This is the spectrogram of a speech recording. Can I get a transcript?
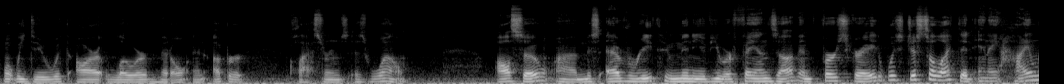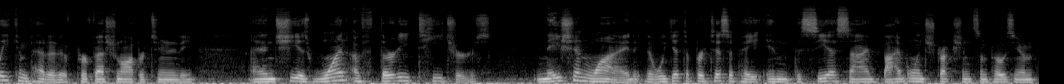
what we do with our lower, middle, and upper classrooms as well. Also, uh, Miss Ev Reith, who many of you are fans of in first grade, was just selected in a highly competitive professional opportunity, and she is one of 30 teachers nationwide that will get to participate in the CSI Bible Instruction Symposium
